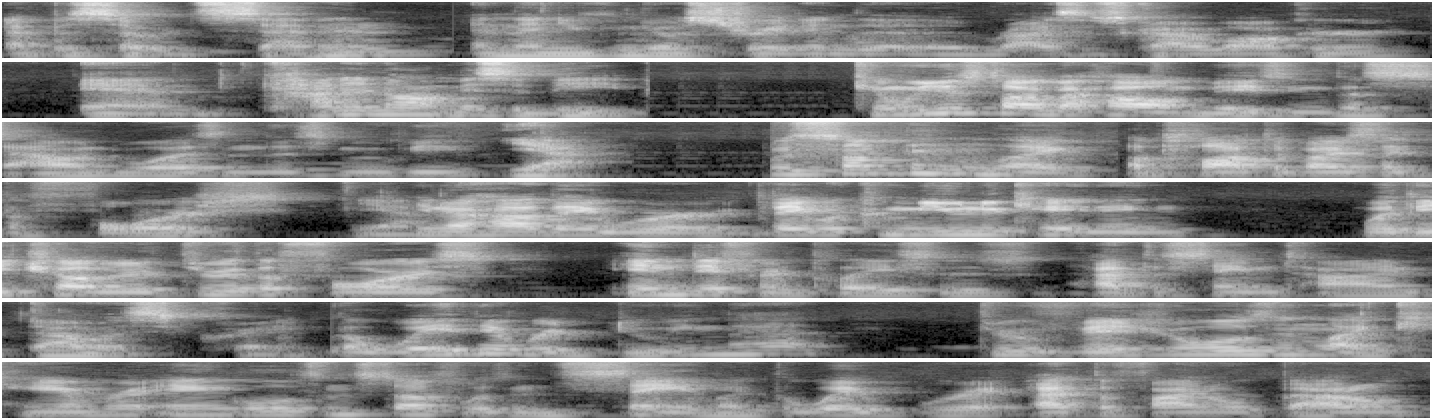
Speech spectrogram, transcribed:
episode seven and then you can go straight into Rise of Skywalker and kind of not miss a beat. can we just talk about how amazing the sound was in this movie Yeah. With something like a plot device like the force Yeah. you know how they were they were communicating with each other through the force in different places at the same time That was great. the way they were doing that through visuals and like camera angles and stuff was insane. Like the way Rey, at the final battle,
